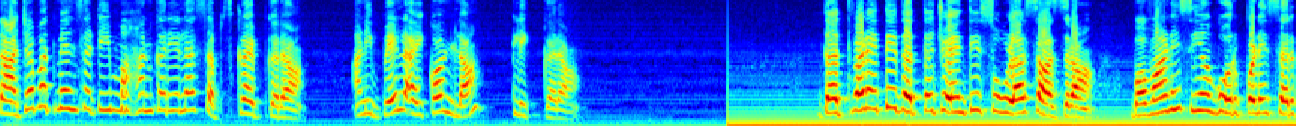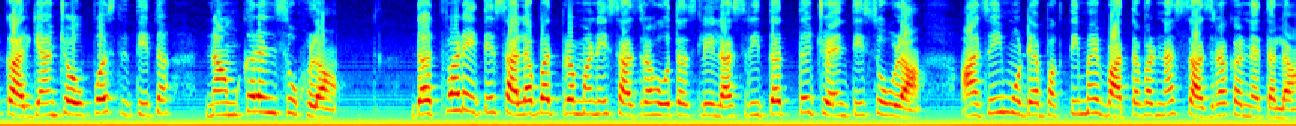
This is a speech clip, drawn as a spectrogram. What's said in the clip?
ताज्या बातम्यांसाठी महान करेला सबस्क्राईब करा आणि बेल आयकॉनला क्लिक करा. दत्तवाड येथे दत्त जयंती सोहळा साजरा. भवानीसिंह गोरपडे सरकार यांच्या उपस्थितीत नामकरण सोहळा. दत्तवाड येथे सालाबाद प्रमाणे साजरा होत असलेला श्री दत्त जयंती सोहळा आजही मोठ्या भक्तिमय वातावरणात साजरा करण्यात आला.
